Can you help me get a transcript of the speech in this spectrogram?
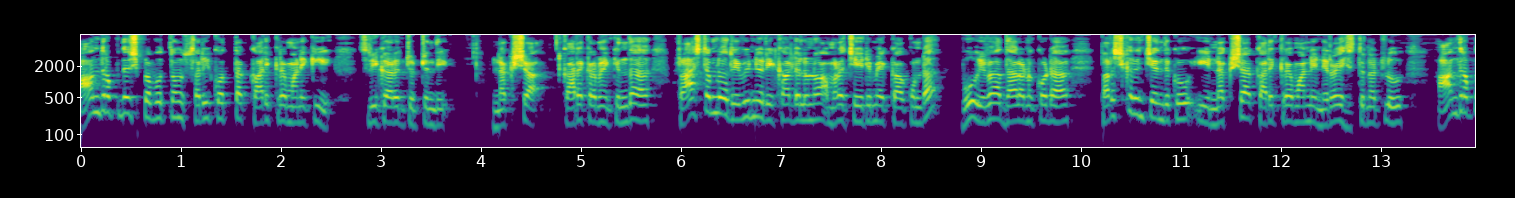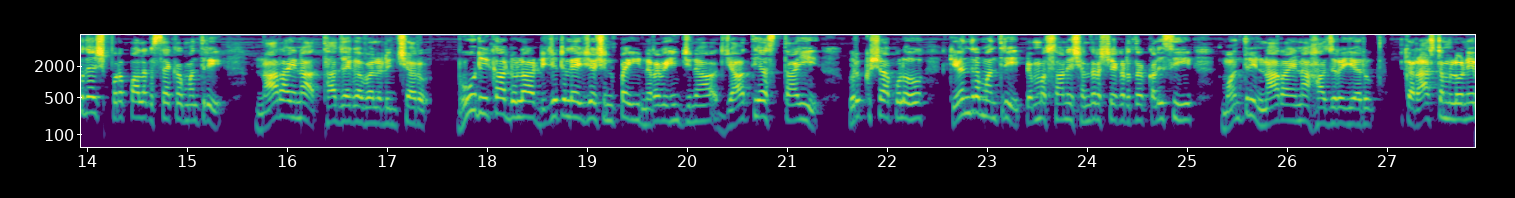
ఆంధ్రప్రదేశ్ ప్రభుత్వం సరికొత్త కార్యక్రమానికి శ్రీకారం చుట్టింది. నక్ష కార్యక్రమం కింద రాష్ట్రంలో రెవెన్యూ రికార్డులను అమలు చేయడమే కాకుండా భూ వివాదాలను కూడా పరిష్కరించేందుకు ఈ నక్ష కార్యక్రమాన్ని నిర్వహిస్తున్నట్లు ఆంధ్రప్రదేశ్ పురపాలక శాఖ మంత్రి నారాయణ తాజాగా వెల్లడించారు. భూ రికార్డుల డిజిటలైజేషన్పై నిర్వహించిన జాతీయ స్థాయి వర్క్షాపులో కేంద్ర మంత్రి పెమ్మసాని చంద్రశేఖర్తో కలిసి మంత్రి నారాయణ హాజరయ్యారు. ఇక రాష్ట్రంలోనే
